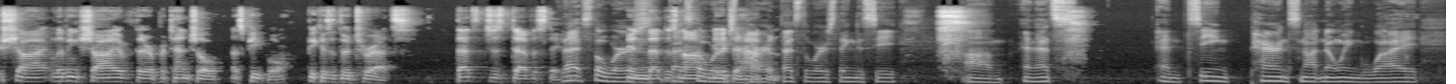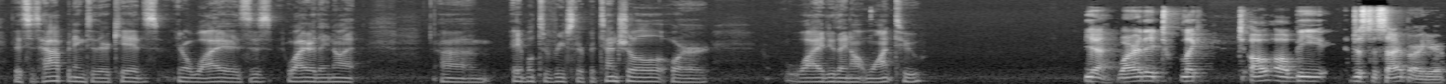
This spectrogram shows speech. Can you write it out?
shy, living shy of their potential as people because of their Tourette's, that's just devastating. That's the worst. And that does that's not need to part. happen. That's the worst thing to see. Um, and that's and seeing parents not knowing why this is happening to their kids. You know, why is this? Why are they not um, able to reach their potential, or why do they not want to? Yeah, why are they t- like? T- I'll, I'll be just a sidebar here,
